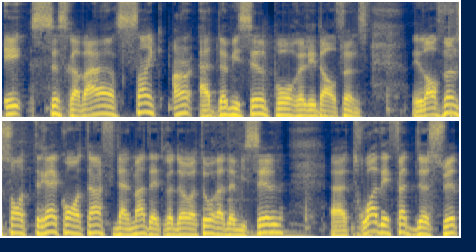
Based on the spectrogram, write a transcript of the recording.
et 6 revers. 5-1 à domicile pour les Dolphins. Les Dolphins sont très contents finalement d'être de retour à domicile. Euh, trois défaites de suite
